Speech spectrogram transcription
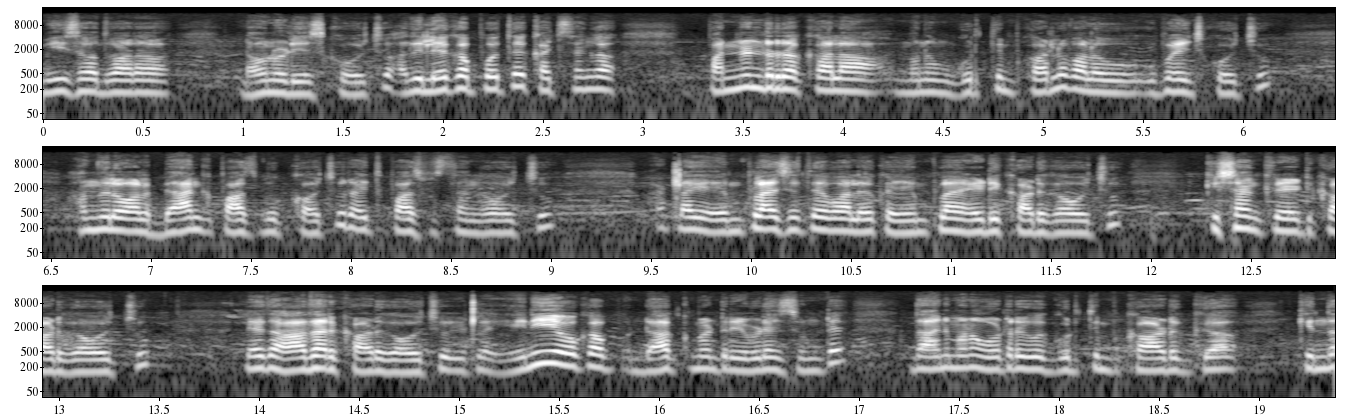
మీసో ద్వారా డౌన్లోడ్ చేసుకోవచ్చు. అది లేకపోతే ఖచ్చితంగా పన్నెండు రకాల మనం గుర్తింపు కార్డులు వాళ్ళు ఉపయోగించుకోవచ్చు. అందులో వాళ్ళ బ్యాంక్ పాస్బుక్ కావచ్చు రైతు పాస్ పుస్తకం కావచ్చు అట్లాగే ఎంప్లాయీస్ అయితే వాళ్ళ యొక్క ఎంప్లాయీ ఐడి కార్డు కావచ్చు కిసాన్ క్రెడిట్ కార్డు కావచ్చు లేదా ఆధార్ కార్డు కావచ్చు ఇట్లా ఎనీ ఒక డాక్యుమెంటరీ ఎవిడెన్స్ ఉంటే దాన్ని మనం ఓటర్ గుర్తింపు కార్డుగా కింద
